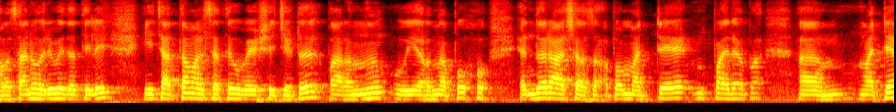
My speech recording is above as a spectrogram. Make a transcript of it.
അവസാനം ഒരു വിധത്തിൽ ഈ ചത്ത മത്സ്യത്തെ ഉപേക്ഷിച്ചിട്ട് പറന്ന് ഉയർന്നപ്പോൾ എന്തൊരാശ്വാസം. അപ്പം മറ്റേ പര മറ്റേ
